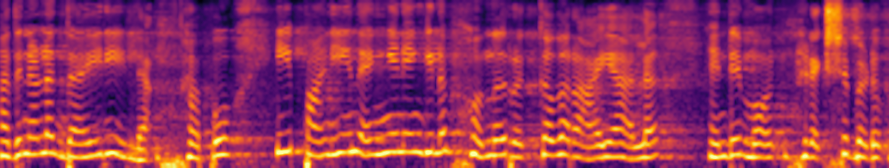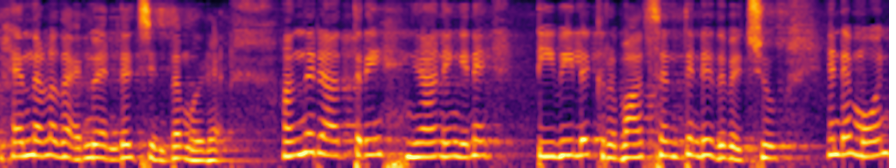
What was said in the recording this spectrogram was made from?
അതിനുള്ള ധൈര്യമില്ല. അപ്പോൾ ഈ പനിയിൽ നിന്ന് എങ്ങനെയെങ്കിലും ഒന്ന് റിക്കവർ ആയാൽ എന്റെ മോൻ രക്ഷപ്പെടും എന്നുള്ളതായിരുന്നു എന്റെ ചിന്ത മുഴുവൻ. അന്ന് രാത്രി ഞാനിങ്ങനെ ടി വിയിൽ കൃപാസനത്തിന്റെ ഇത് വെച്ചു. എന്റെ മോൻ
